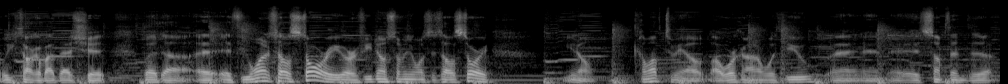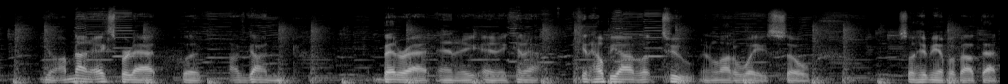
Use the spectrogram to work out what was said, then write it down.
We can talk about that shit. But uh, if you want to tell a story, or if you know somebody who wants to tell a story, you know, come up to me. I'll, I'll work on it with you, and, and it's something that you know I'm not an expert at, but I've gotten better at, and it, and it can can help you out too in a lot of ways. So. So hit me up about that.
